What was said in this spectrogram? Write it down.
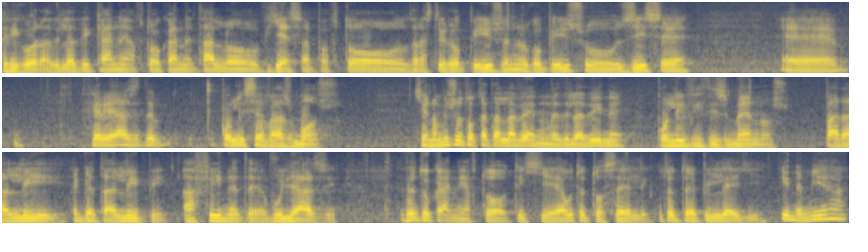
γρήγορα. Δηλαδή, κάνε αυτό, κάνε τ' άλλο, βγες από αυτό, δραστηριοποιήσου, ενεργοποιήσου, ζήσε. Ε, χρειάζεται πολύ σεβασμός. Και νομίζω το καταλαβαίνουμε. Δηλαδή, είναι πολύ βυθισμένος. Παραλύει, εγκαταλείπει, αφήνεται, βουλιάζει. Δεν το κάνει αυτό τυχαία, ούτε το θέλει, ούτε το επιλέγει. Είναι μια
